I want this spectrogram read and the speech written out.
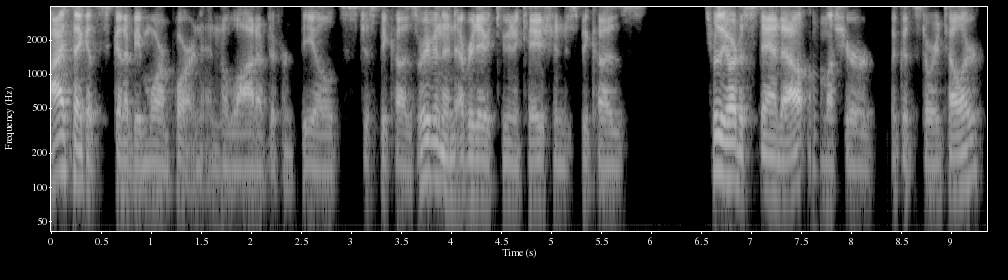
I think it's going to be more important in a lot of different fields just because, or even in everyday communication, just because it's really hard to stand out unless you're a good storyteller,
